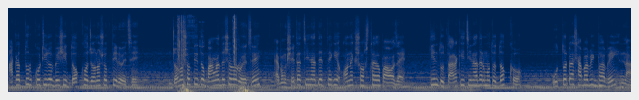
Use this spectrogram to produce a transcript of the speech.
আটাত্তর কোটিরও বেশি দক্ষ জনশক্তি রয়েছে। জনশক্তি তো বাংলাদেশেরও রয়েছে এবং সেটা চীনাদের থেকে অনেক সস্তায়ও পাওয়া যায়। কিন্তু তারা কি চীনাদের মতো দক্ষ? উত্তরটা স্বাভাবিকভাবেই না।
